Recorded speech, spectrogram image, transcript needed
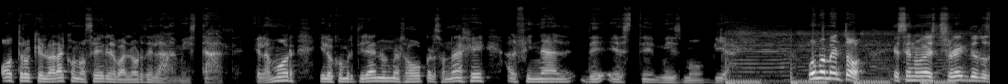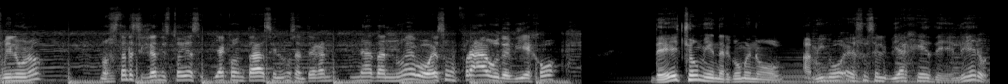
otro que lo hará conocer el valor de la amistad, el amor y lo convertirá en un mejor personaje al final de este mismo viaje. Un momento, ¿ese no es Shrek de 2001? Nos están reciclando historias ya contadas y no nos entregan nada nuevo, es un fraude viejo. De hecho, mi energúmeno amigo, eso es el viaje del héroe,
